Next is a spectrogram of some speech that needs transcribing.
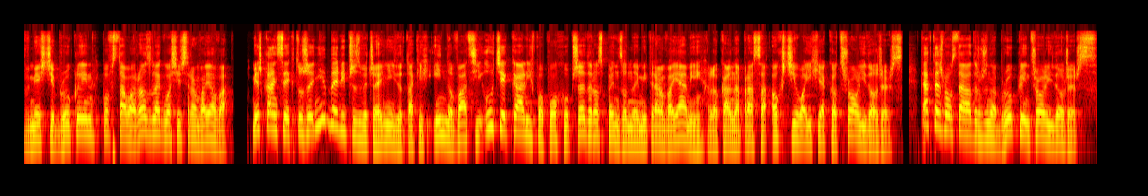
W mieście Brooklyn powstała rozległa sieć tramwajowa. Mieszkańcy, którzy nie byli przyzwyczajeni do takich innowacji, uciekali w popłochu przed rozpędzonymi tramwajami. Lokalna prasa ochrzciła ich jako Trolley Dodgers. Tak też powstała drużyna Brooklyn Trolley Dodgers.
